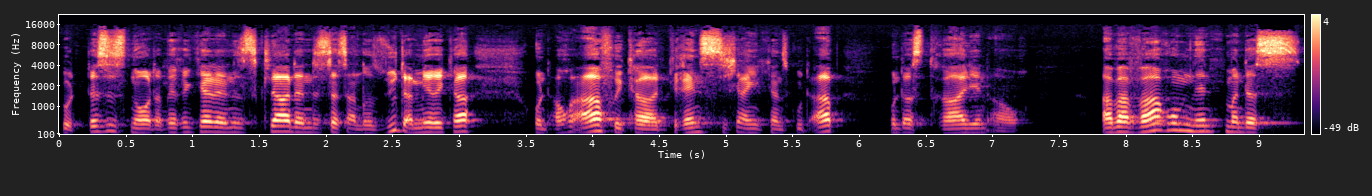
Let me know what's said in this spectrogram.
gut, das ist Nordamerika, dann ist klar, dann ist das andere Südamerika und auch Afrika grenzt sich eigentlich ganz gut ab und Australien auch. Aber warum nennt man das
